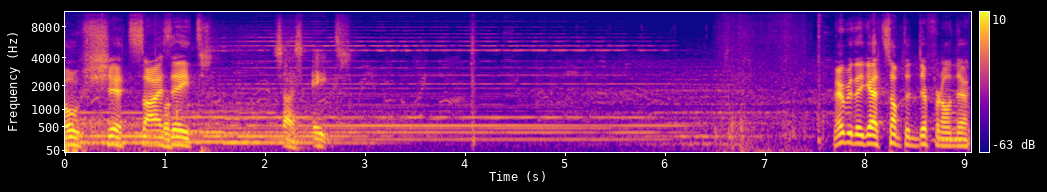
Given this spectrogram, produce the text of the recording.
Oh shit, size 8. Size 8. Maybe they got something different on there.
